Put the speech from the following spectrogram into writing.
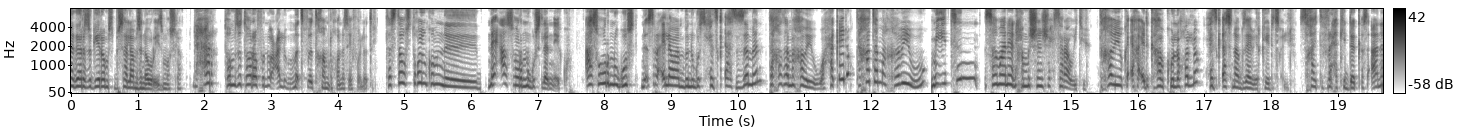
ነገር እዚ ገይሮምስ ብሰላም ዝነብሩ ኢዩ ዝመስሎም ደሓር እቶም ዝተረፉ ንባዕሉ መጥፍእቲ ከም ዝኾነስ ኣይፈለጡይ ተስታውስቲ ኮይንኩም ናይ ኣሶር ንጉስ ለነይኩ ኣሶር ንጉስ ንእስራኤላውያን ብንጉስ ሕዝቅያስ ዘመን ተኸተማ ኸበይዎ ሓቀይዶ ተኸተማ ኸበይቡ ሚእትን ሰማንያን ሓሙሽተን ሽሕ ሰራዊት እዩ ተኸቢብካ ኢኻ ኢድካ ሃብ ክብሎ ከሎ ሕዝቅያስ ናብ እግዚኣብሔር ከይዱ ጸልዩ ንስኻ ኣይትፍራሕ ኪድ ደቅስ ኣነ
